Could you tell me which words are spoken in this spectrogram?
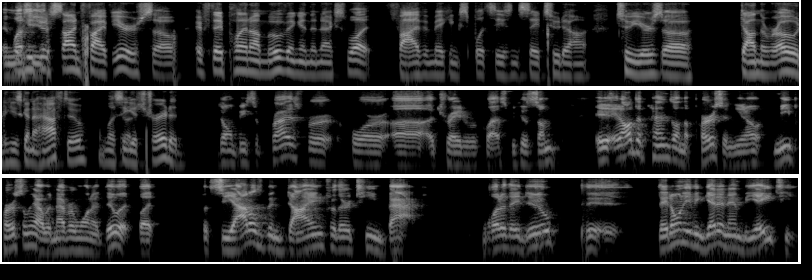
unless well, he just signed five years. So if they plan on moving in the next what five and making split seasons, say two down two years uh down the road, he's going to have to unless he gets traded don't be surprised for for uh, a trade request because some it, it, all depends on the person. You know, me personally, I would never want to do it, but but Seattle's been dying for their team back. What do they do? They, don't even get an NBA team.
